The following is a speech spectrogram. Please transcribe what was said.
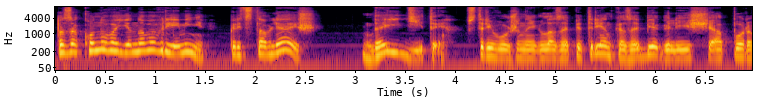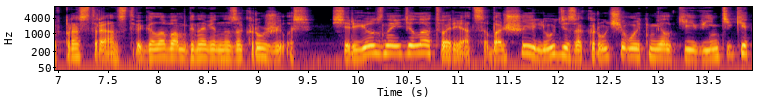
По закону военного времени, представляешь? «Да иди ты!» – встревоженные глаза Петренко забегали, ища опоры в пространстве, голова мгновенно закружилась. Серьезные дела творятся, большие люди закручивают мелкие винтики,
